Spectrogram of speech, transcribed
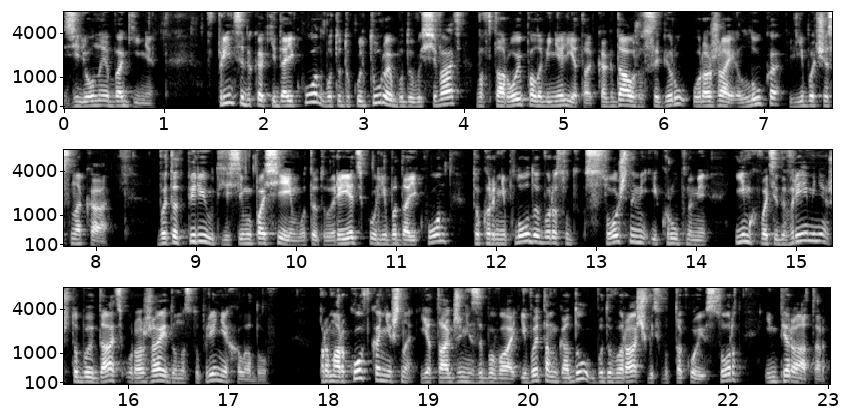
зеленая богиня. В принципе, как и дайкон, вот эту культуру я буду высевать во второй половине лета, когда уже соберу урожай лука либо чеснока. В этот период, если мы посеем вот эту редьку, либо дайкон, то корнеплоды вырастут сочными и крупными. Им хватит времени, чтобы дать урожай до наступления холодов. Про морковь, конечно, я также не забываю. И в этом году буду выращивать вот такой сорт «Император».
